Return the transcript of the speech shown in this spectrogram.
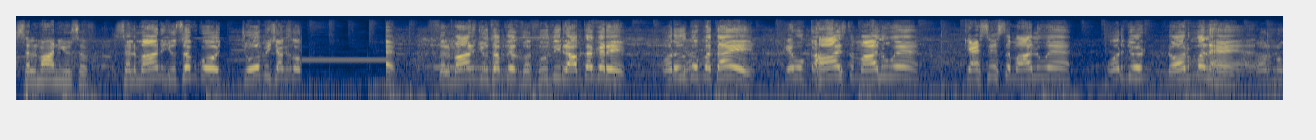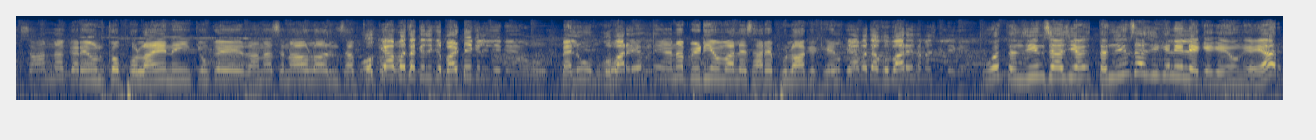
सलमान यूसुफ। सलमान यूसुफ को जो भी शख्स सलमान यूसुफ से खसूसी रबता करे और उसको बताए कि वो कहाँ इस्तेमाल हुए हैं कैसे इस्तेमाल हुए हैं और जो नॉर्मल हैं। और नुकसान ना करें उनको फुलाएँ नहीं क्योंकि राना सनाउल और इन सब वो क्या पता किसी के बर्थडे के लिए ले गए वो बैलून गुब्बारे खेलते हैं ना पीडीएम वाले सारे फुला के खेलते क्या पता गुब्बारे समझ के ले गए वो तंजीम साजी तंजीम साजी के लिए लेके गए होंगे यार।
